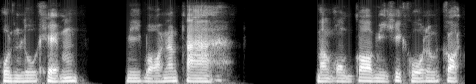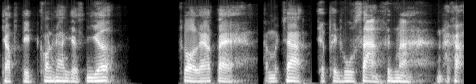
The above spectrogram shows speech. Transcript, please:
พุนรูเข็ม มีบ่อน้ำตา บางองค์ก็มีขี้โคลนเกาะจับติดค่อนข้างจะเยอะ ก็แล้วแต่ธรรมชาติจะเป็นผู้สร้างขึ้นมานะครับ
